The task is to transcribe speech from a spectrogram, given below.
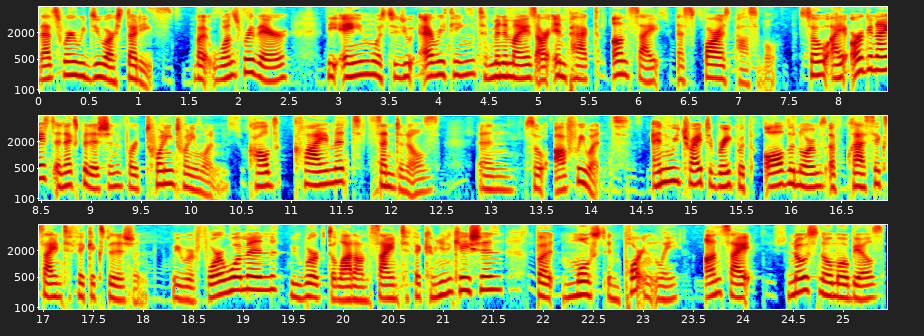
that's where we do our studies. But once we're there, the aim was to do everything to minimize our impact on site as far as possible. So I organized an expedition for 2021 called Climate Sentinels, and so off we went. And we tried to break with all the norms of classic scientific expedition. We were four women, we worked a lot on scientific communication, but most importantly, on site, no snowmobiles,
